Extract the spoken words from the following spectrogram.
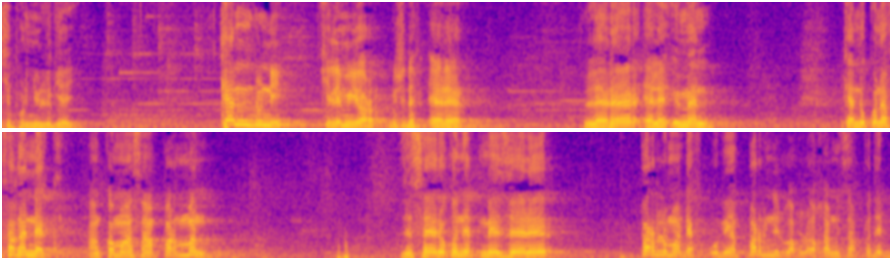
ci pour yor def erreur. L'erreur elle est humaine. Kenn ku ne fa nga en commençant par man je sais reconnaître mes erreurs par lu ma def ou bien par nit wax loo xam ne sax peut-être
